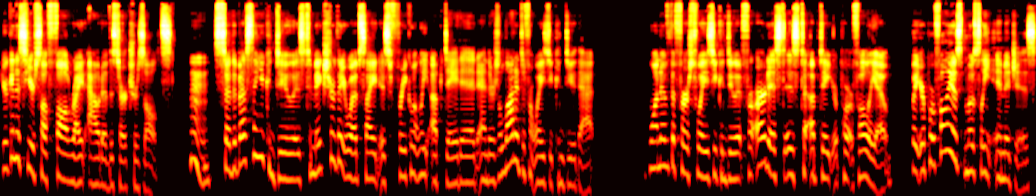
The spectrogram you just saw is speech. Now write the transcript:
you're going to see yourself fall right out of the search results. Hmm. So, the best thing you can do is to make sure that your website is frequently updated, and there's a lot of different ways you can do that. One of the first ways you can do it for artists is to update your portfolio, but your portfolio is mostly images.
